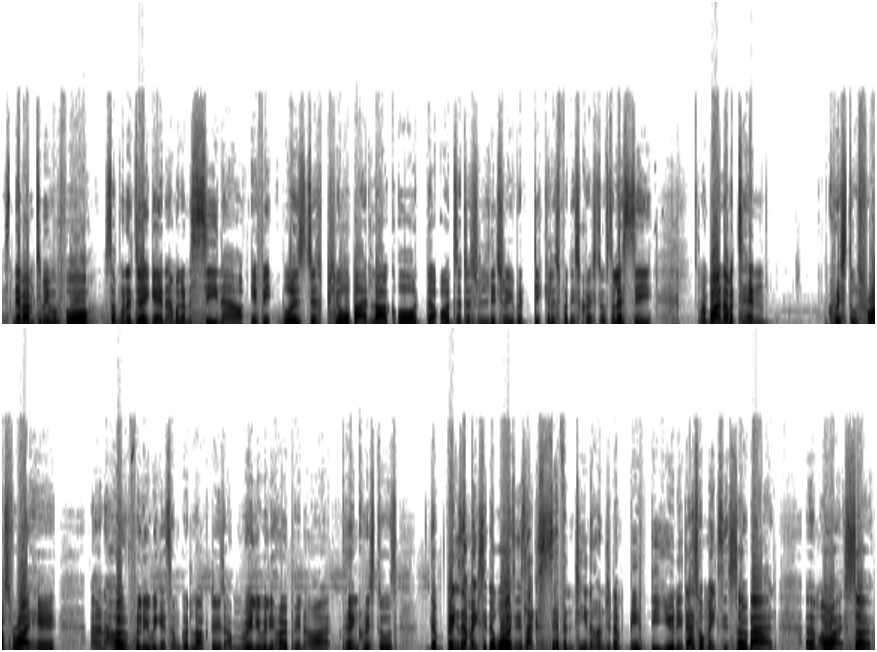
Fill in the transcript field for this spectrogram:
it's never happened to me before, so I'm going to do it again and we're going to see now if it was just pure bad luck or the odds are just literally ridiculous for this crystal. So let's see. I'm going to buy another 10 crystals for us right here and hopefully we get some good luck, dudes. I'm really, really hoping. Alright, 10 crystals. The things that makes it the worst, it's like 1750 units. That's what makes it so bad. Um, Alright, so,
